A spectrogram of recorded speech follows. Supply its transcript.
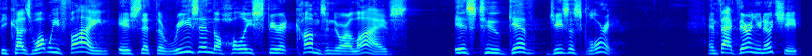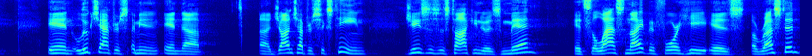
Because what we find is that the reason the Holy Spirit comes into our lives is to give Jesus glory. In fact, there in your note sheet, in Luke chapter, I mean, in uh, uh, John chapter 16, Jesus is talking to his men. It's the last night before he is arrested.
